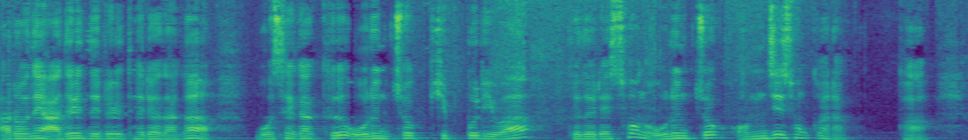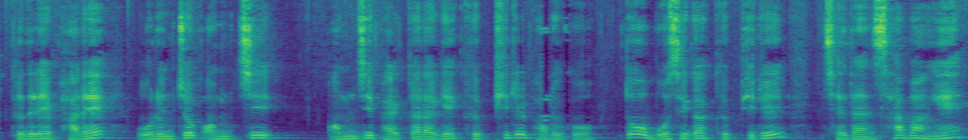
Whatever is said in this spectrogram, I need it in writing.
아론의 아들들을 데려다가 모세가 그 오른쪽 귓뿌리와 그들의 손 오른쪽 엄지 손가락과 그들의 발에 오른쪽 엄지 엄지 발가락에 그 피를 바르고 또 모세가 그 피를 제단 사방에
